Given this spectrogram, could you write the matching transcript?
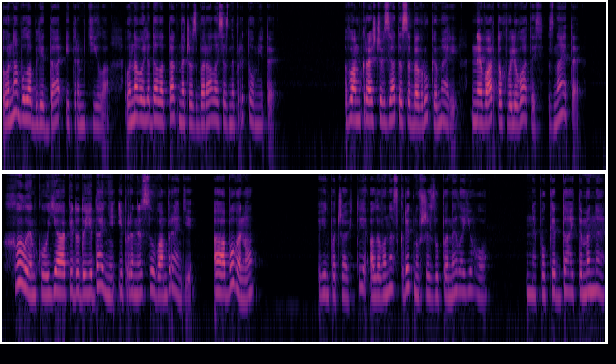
Вона була бліда і тремтіла. Вона виглядала так, наче збиралася знепритомніти. Вам краще взяти себе в руки, Мері, не варто хвилюватись, знаєте? Хвилинку, я піду до їдальні і принесу вам бренді або вино. Він почав йти, але вона, скрикнувши, зупинила його. Не покидайте мене,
